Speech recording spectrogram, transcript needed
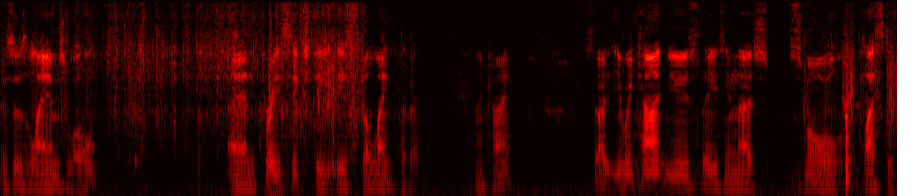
This is lamb's wool. And 360 is the length of it. Okay? So we can't use these in those small plastic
